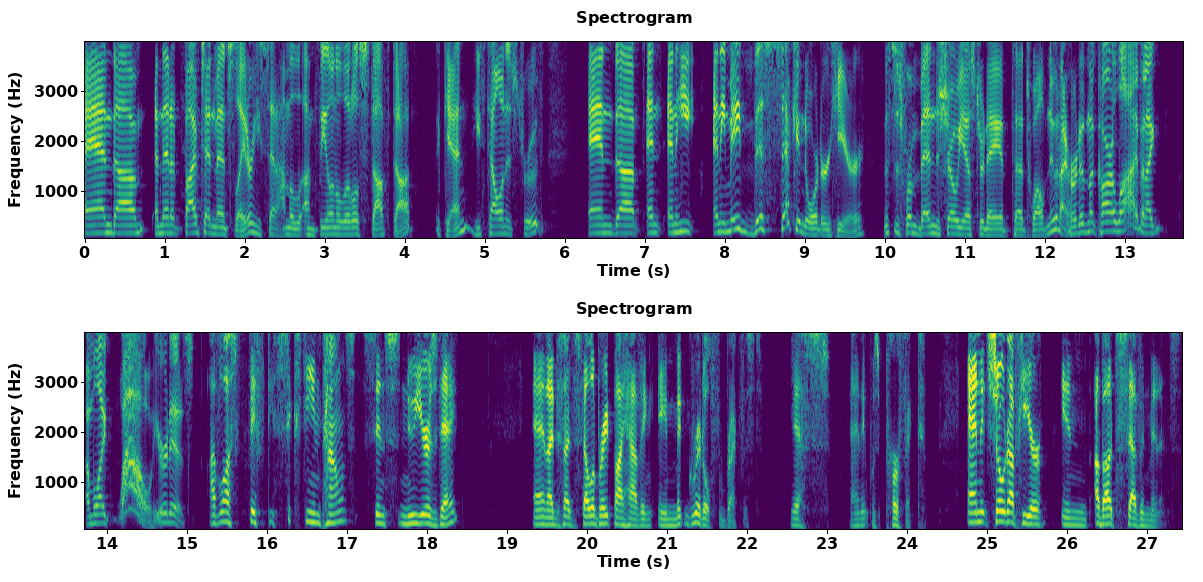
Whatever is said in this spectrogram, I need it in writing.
And um, and then at five ten minutes later, he said, I'm a, I'm feeling a little stuffed up. Again, he's telling his truth. And uh, and and he and he made this second order here. This is from Ben's show yesterday at uh, 12 noon. I heard it in the car live, and I I'm like, wow, here it is. I've lost 50, 16 pounds since New Year's Day, and I decided to celebrate by having a McGriddle for breakfast. Yes, and it was perfect. And it showed up here in about seven minutes.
